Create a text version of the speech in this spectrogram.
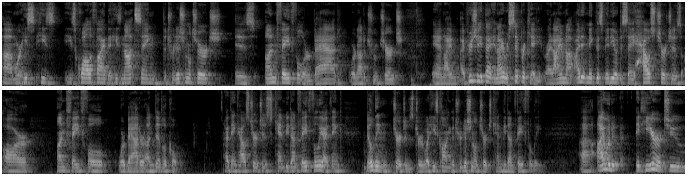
um, where he's he's he's qualified that he's not saying the traditional church is unfaithful or bad or not a true church. And I, I appreciate that and I reciprocate, right? I am not I didn't make this video to say house churches are unfaithful or bad or unbiblical. I think house churches can be done faithfully. I think building churches, or what he's calling the traditional church, can be done faithfully. Uh, I would adhere to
